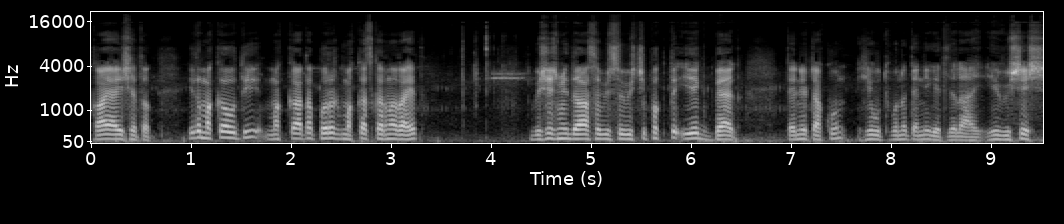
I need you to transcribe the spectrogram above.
काय आहे शेतात? इथं मक्का होती. मक्का आता परत मक्काच करणार आहेत. विशेष म्हणजे दहा सव्वीस सव्वीसची फक्त एक बॅग त्यांनी टाकून हे उत्पन्न त्यांनी घेतलेलं आहे. हे विशेष.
